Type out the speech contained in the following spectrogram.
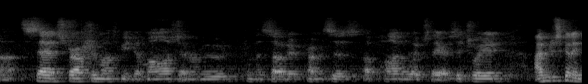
uh, said structure must be demolished and removed from the subject premises upon which they are situated. I'm just gonna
